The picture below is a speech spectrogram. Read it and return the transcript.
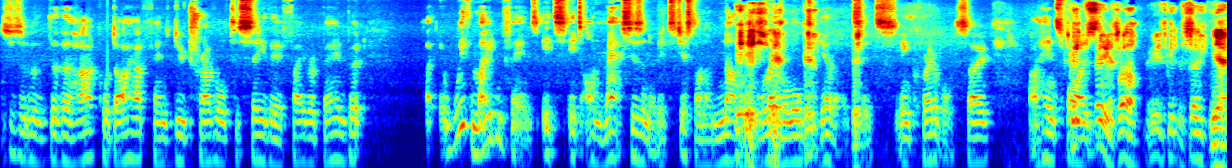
sort of the, the hardcore diehard fans do travel to see their favourite band, but uh, with Maiden fans, it's it's en masse, isn't it? It's just on another It is, yeah, level yeah. altogether. It's it's incredible. So, uh, hence It's good why. to see as well. It is good to see. Yeah,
